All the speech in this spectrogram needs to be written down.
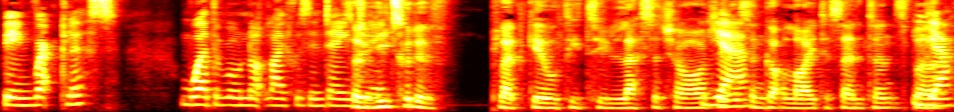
being reckless, whether or not life was endangered. So he could have pled guilty to lesser charges yeah. and got a lighter sentence, but yeah.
